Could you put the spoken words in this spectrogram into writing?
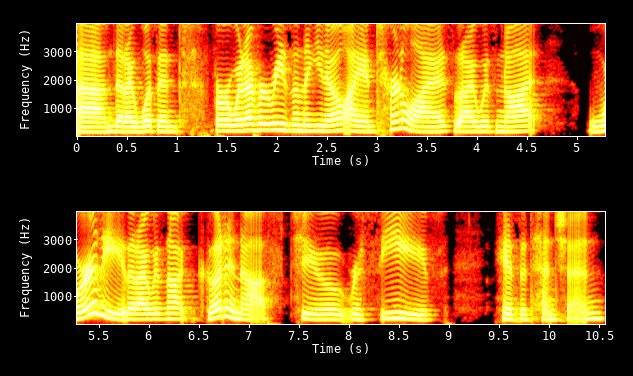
um, that I wasn't, for whatever reason, that, you know, I internalized that I was not worthy, that I was not good enough to receive his attention.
